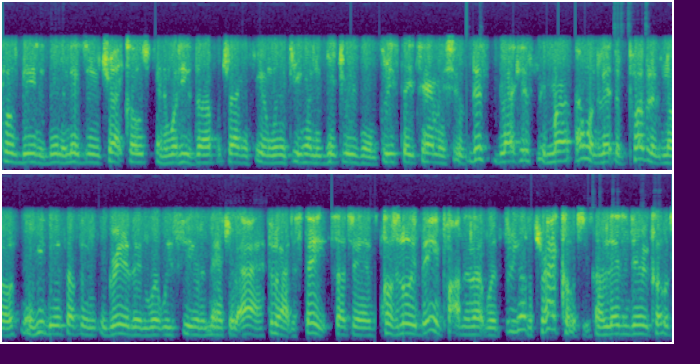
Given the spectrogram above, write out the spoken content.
Coach Bing has been a legendary track coach, and what he's done for track and field, winning 300 victories and three state championships. This Black History Month, I want to let the public know that he did something greater than what we see in the natural eye throughout the state, such as Coach Louie Bing partnered up with three other track coaches, a legendary coach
